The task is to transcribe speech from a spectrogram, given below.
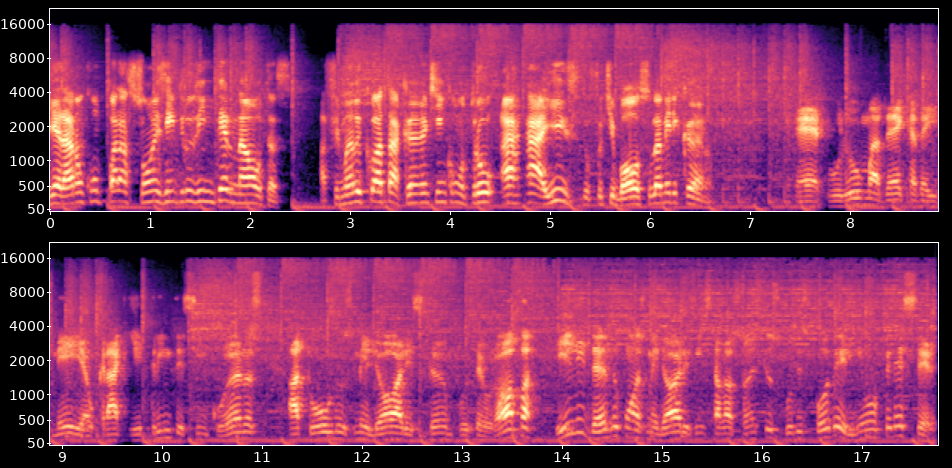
geraram comparações entre os internautas, afirmando que o atacante encontrou a raiz do futebol sul-americano. É, por uma década e meia, o craque de 35 anos atuou nos melhores campos da Europa e lidando com as melhores instalações que os clubes poderiam oferecer.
